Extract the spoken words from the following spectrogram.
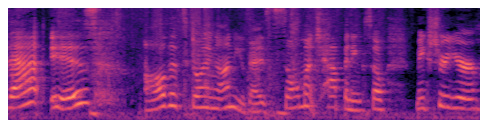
that is all that's going on, you guys. So much happening. So make sure you're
